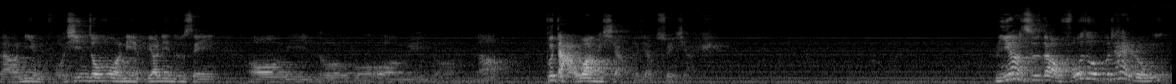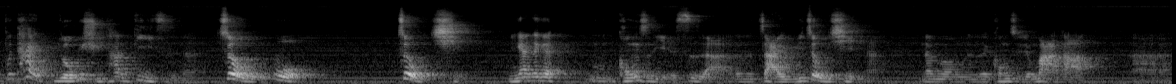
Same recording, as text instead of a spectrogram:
然后念佛，心中默念，不要念出声音，阿弥陀佛，阿弥陀佛，然后不打妄想的这样睡下去。你要知道，佛陀不太容易，不太容许他的弟子呢昼卧、昼寝。你看那个孔子也是啊，宰鱼昼寝啊。那么孔子就骂他啊，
